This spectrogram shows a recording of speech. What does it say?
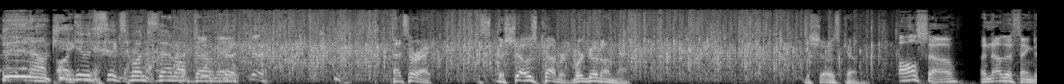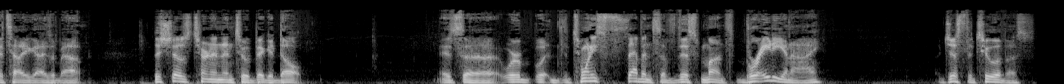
then I'll I'll kick give it six months, then I'll donate. That's all right. The show's covered. We're good on that. The show's covered. Also, another thing to tell you guys about: this show's turning into a big adult. It's uh, we're the twenty seventh of this month. Brady and I, just the two of us,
